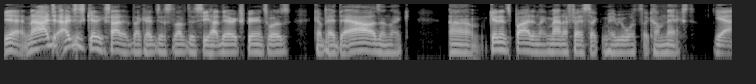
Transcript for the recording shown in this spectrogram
yeah. No, I, ju- I just get excited. Like I just love to see how their experience was compared to ours, and like um, get inspired and like manifest like maybe what's to come next. Yeah.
